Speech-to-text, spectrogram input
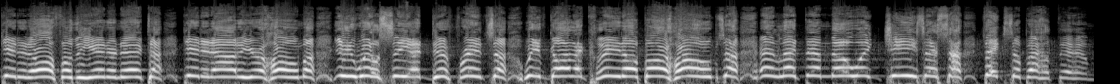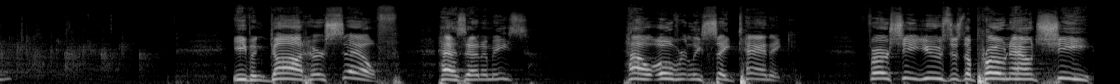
get it off of the internet, get it out of your home. You will see a difference. We've got to clean up our homes and let them know what Jesus thinks about them. Even God herself has enemies. How overtly satanic First, she uses the pronoun she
